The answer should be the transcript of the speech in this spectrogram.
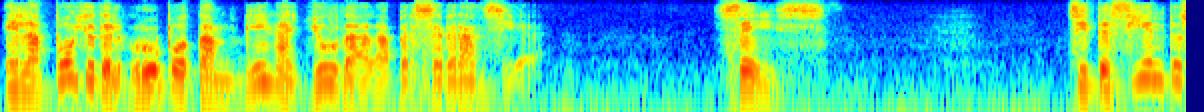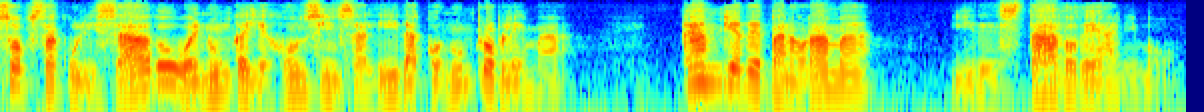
El apoyo del grupo también ayuda a la perseverancia. 6. Si te sientes obstaculizado o en un callejón sin salida con un problema, cambia de panorama y de estado de ánimo.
